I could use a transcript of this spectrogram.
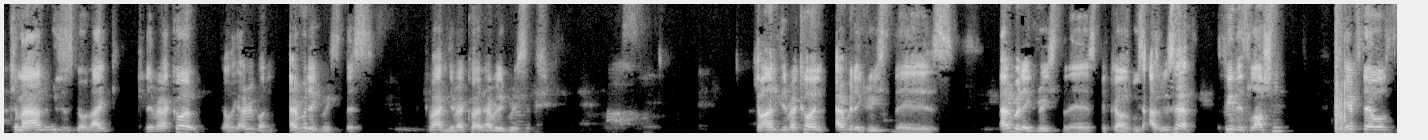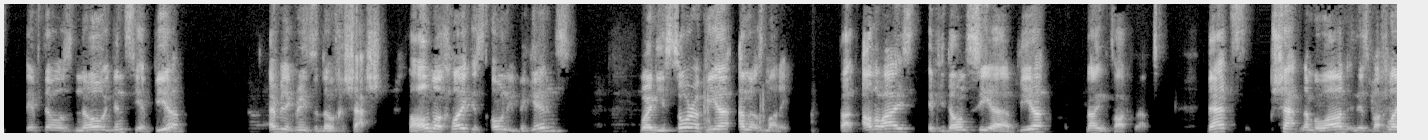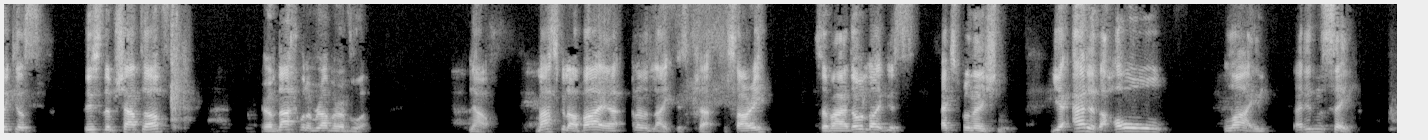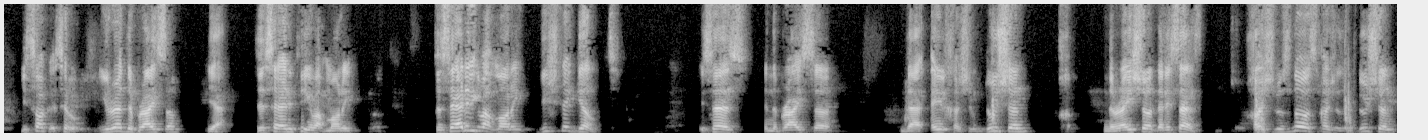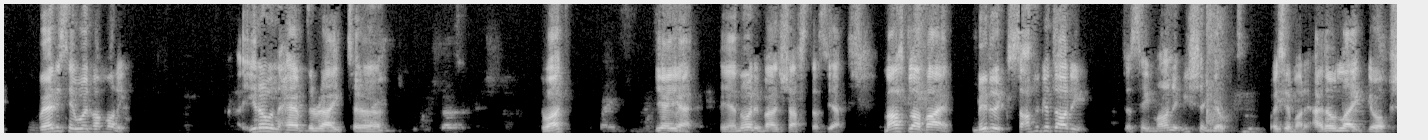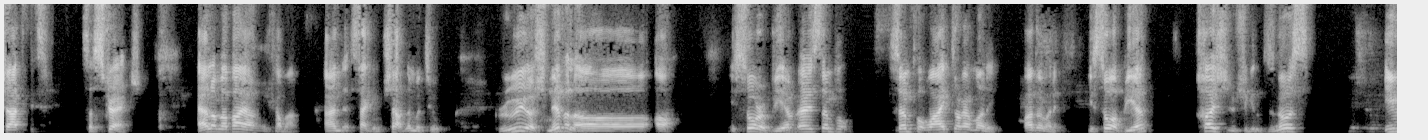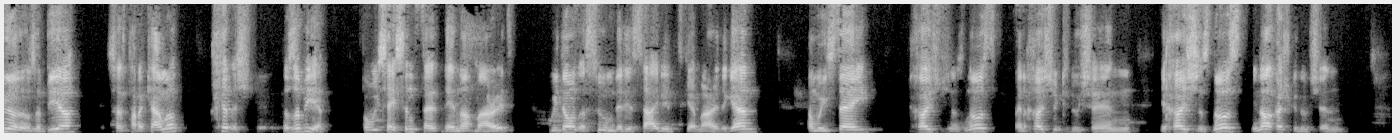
Command, who just go like the Rakul. Like everybody, everybody agrees to this. On, Divrei Kohen, everybody agrees to this. Come on, Divrei Kohen, everybody agrees to this. Everybody agrees to this because, we, as we said, feed. If there was, if there was no, you didn't see a beer, everybody agrees to no chashash. The whole machlokes only begins when you saw a beer and there's money. But otherwise, if you don't see a beer, nothing to talk about. That's pshat number one in this machlokes. This is the pshat of Rav Nachman and Rav Ravua. Now, Maskul Abaya, I don't like this chat. Sorry. So I don't like this explanation. You added a whole line I didn't say. You talk so you read the Brisa? Yeah. Did it say anything about money? Did it say anything about money? You should guilt. He says in the Brisa that Ein Chashim Dushan, the ratio that it says Chashim Znus, Chashim Dushan. Where did he say word about money? You don't have the right. Uh, what? Yeah, yeah, yeah. No one about Shastas. Yeah. Maskul Abayim. Midik Safikatari. Just say money. We should go. Why say money? I don't like your pshat. It's, it's a stretch. Elam Abayim will come. And second pshat number two. Ruyosh Nivala. Oh, you saw a beer. Very simple. Simple. Why talk about money? Other money? You saw a beer. Even though there was a beer, says Tarakama, Chiddush. There's a beer. But we say since they're not married, we don't assume they decided to get married again and we say Choshesh is nus and Choshesh kedushin. You Choshesh is nus, you're not Choshesh kedushin.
